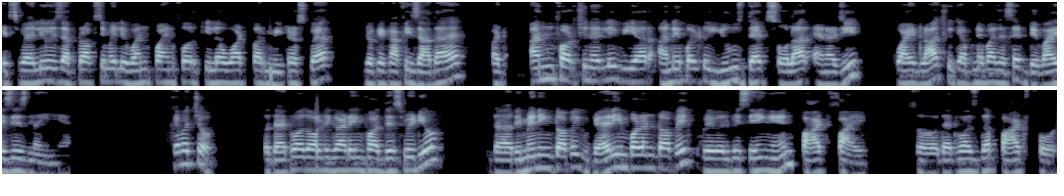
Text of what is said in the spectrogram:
its value is approximately 1.4 kilowatt per metre square जो कि काफ़ी ज़्यादा है but unfortunately we are unable to use that solar energy quite large क्योंकि अपने पास ऐसे डिवाइसेस नहीं है okay bachcho so that was all regarding for this video the remaining topic very important topic we will be seeing in part 5 so that was the part 4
